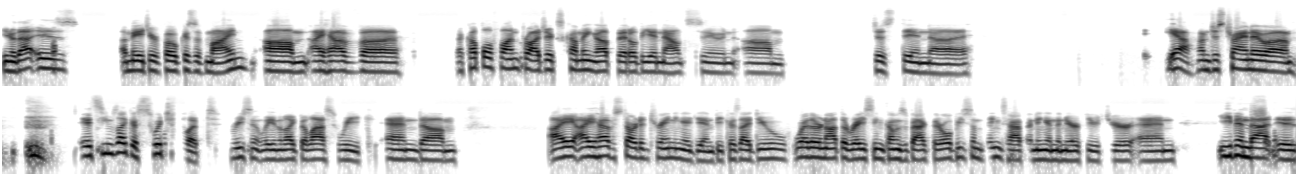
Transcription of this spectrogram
you know that is a major focus of mine. Um, i have uh, a couple fun projects coming up that'll be announced soon um, just in uh, yeah i'm just trying to um, it seems like a switch flipped recently in like the last week. And um, I, I have started training again because I do, whether or not the racing comes back, there will be some things happening in the near future. And even that is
